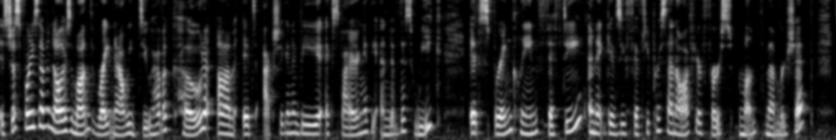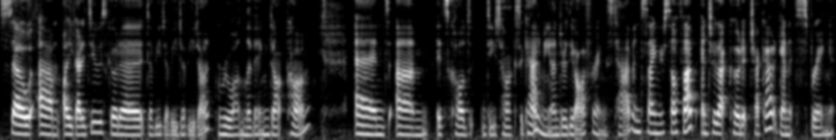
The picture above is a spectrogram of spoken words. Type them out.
it's just $47 a month. Right now, we do have a code. Um, it's actually going to be expiring at the end of this week. It's Spring Clean 50 and it gives you 50% off your first month membership. So um, all you got to do is go to www.ruanliving.com and um, it's called D-Tox Academy under the offerings tab and sign yourself up. Enter that code at checkout. Again, it's Spring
